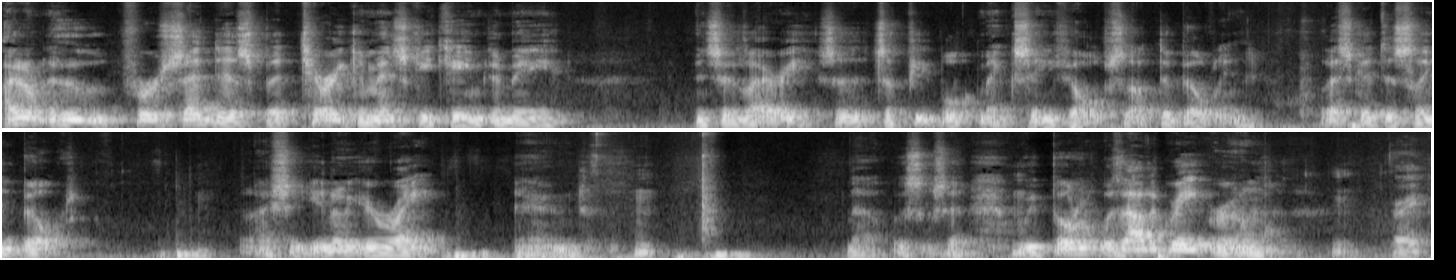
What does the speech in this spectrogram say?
I don't know who first said this, but Terry Kaminsky came to me and said, Larry, so it's the people that make St. Philip's, not the building. Let's get this thing built. And I said, you know, you're right. And hmm. no, it. We built it without a great room. Right.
